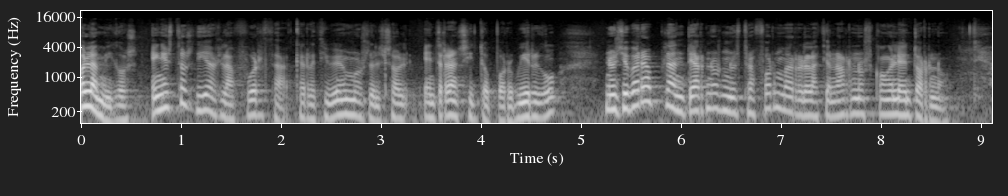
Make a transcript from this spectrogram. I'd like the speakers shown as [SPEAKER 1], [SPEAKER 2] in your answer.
[SPEAKER 1] Hola amigos, en estos días la fuerza que recibimos del Sol en tránsito por Virgo nos llevará a plantearnos nuestra forma de relacionarnos con el entorno.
